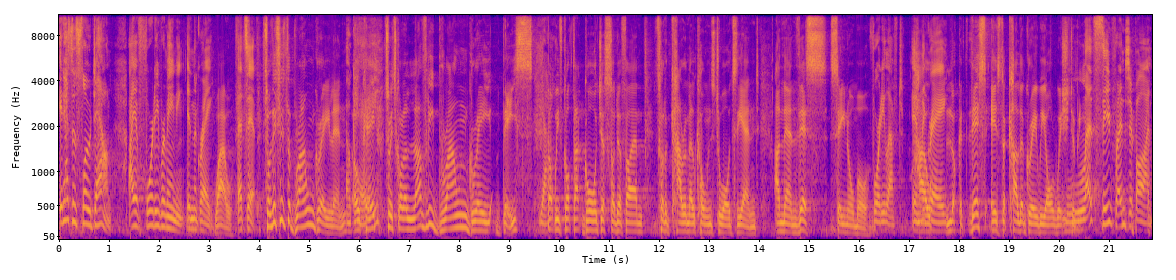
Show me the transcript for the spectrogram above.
it hasn't slowed down. I have 40 remaining in the gray. Wow. That's it. So this is the brown grey, Lynn. Okay. So it's got a lovely brown grey base, Yeah. but we've got that gorgeous sort of um, sort of caramel cones towards the end. And then this, say no more. 40 left in How- the gray. Look at this is the colour grey we all wish to be. Let's see friendship on.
